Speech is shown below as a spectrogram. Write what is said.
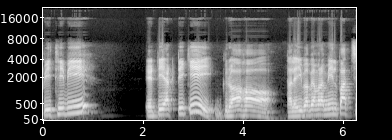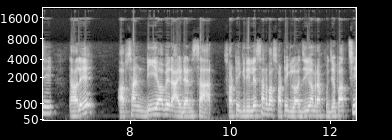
পৃথিবী এটি একটি কি? গ্রহ। তাহলে এইভাবে আমরা মিল পাচ্ছি। তাহলে অপশান ডি হবে রাইট অ্যান্সার সঠিক রিলেশন বা সঠিক লজিক আমরা খুঁজে পাচ্ছি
